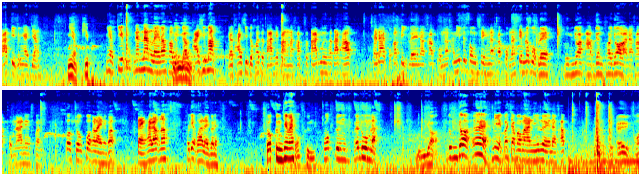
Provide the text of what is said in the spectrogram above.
ตาร์ทติดเป็นไงเสียง เงียบคลิป เงียบกิ๊บแน่นๆเลยเนาะคราวนี้แน่นๆเดี๋ยวท้ายคลิปเนาะเดี๋ยวท้ายคลิปเดี๋ยวค่อยสตาร์ทให้ฟังนะครับสตาร์ทมือสตาร์ทเท้าใช้ได้ปกติเลยนะครับผมนะคันนี้เป็นทรงเชงนะครับผมนะเต็มระบบเลยดุมย่ออาบยนต์ทอย่อนะครับผมนะในส่วนพวกโจ๊กพวกอะไรเนี่ยก็แต่งให้แล้วเนาะเขาเรียกว่าอะไรกันเลยโจ๊กกึ่งใช่ไหมโต๊ะครึ่งโจ๊กกึ่งแล้วดุมล่ะ ดุมย่อดุมย่อเอ้ย นี่ก็จะประมาณนี้เลยนะครับ เออโอ้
